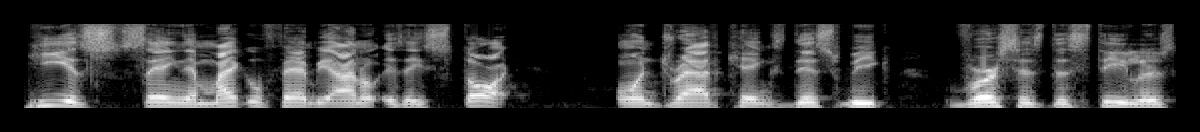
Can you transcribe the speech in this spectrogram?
He is saying that Michael Fabiano is a start on DraftKings this week versus the Steelers.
